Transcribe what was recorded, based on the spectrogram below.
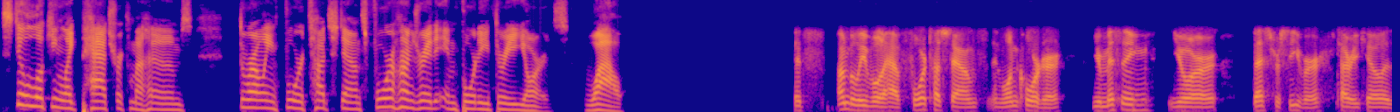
still looking like Patrick Mahomes, throwing four touchdowns, 443 yards. Wow. It's unbelievable to have four touchdowns in one quarter. You're missing your best receiver, Tyreek Hill, is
